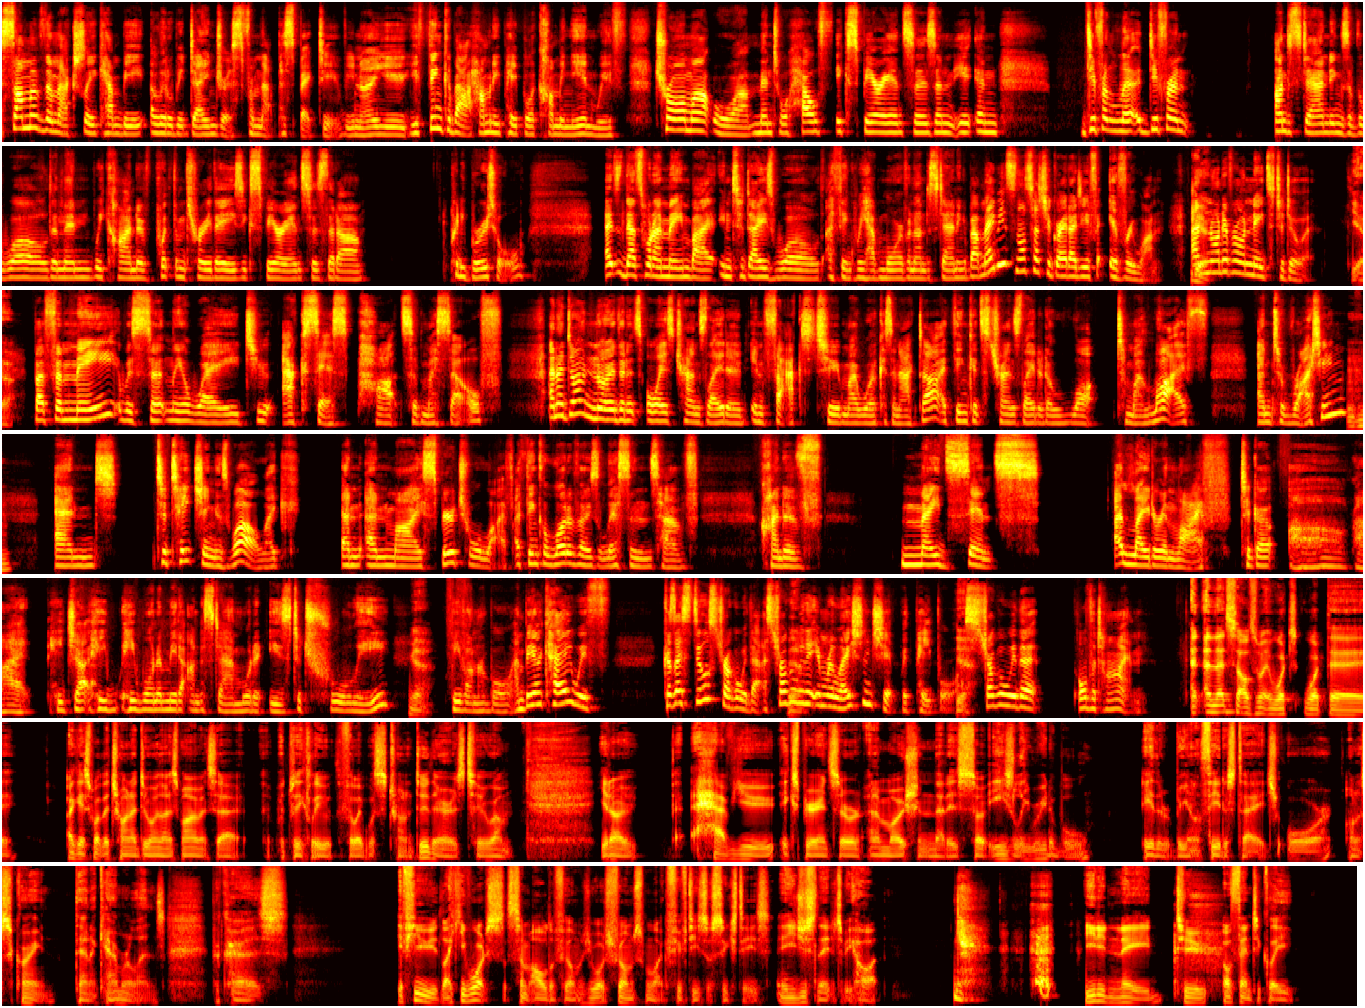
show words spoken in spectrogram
some of them actually can be a little bit dangerous from that perspective. You know, you you think about how many people are coming in with trauma or mental health experiences and and different le- different understandings of the world and then we kind of put them through these experiences that are pretty brutal. As- That's what I mean by in today's world, I think we have more of an understanding about maybe it's not such a great idea for everyone. And Yeah. not everyone needs to do it. Yeah. But for me, it was certainly a way to access parts of myself. And I don't know that it's always translated, in fact, to my work as an actor. I think it's translated a lot to my life and to writing mm-hmm. and to teaching as well, like and and my spiritual life. I think a lot of those lessons have kind of made sense later in life to go, oh right, he ju- he he wanted me to understand what it is to truly Yeah. be vulnerable and be okay with because I still struggle with that. I struggle Yeah. with it in relationship with people. I struggle with it all the time. And, and that's ultimately what what they're, I guess, what they're trying to do in those moments. Uh, particularly what Philip was trying to do there is to, um, you know, have you experience a, an emotion that is so easily readable, either it be on a theatre stage or on a screen down a camera lens, because if you like, you've watched some older films, you watch films from like fifties or sixties, and you just need it to be hot. you didn't need to authentically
